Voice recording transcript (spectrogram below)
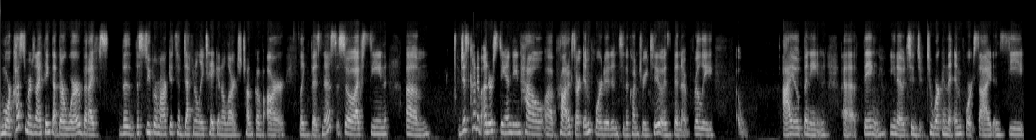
more customers, and I think that there were, but I've the the supermarkets have definitely taken a large chunk of our like business. So I've seen um, just kind of understanding how uh, products are imported into the country too has been a really uh, eye-opening uh, thing you know to to work in the import side and see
